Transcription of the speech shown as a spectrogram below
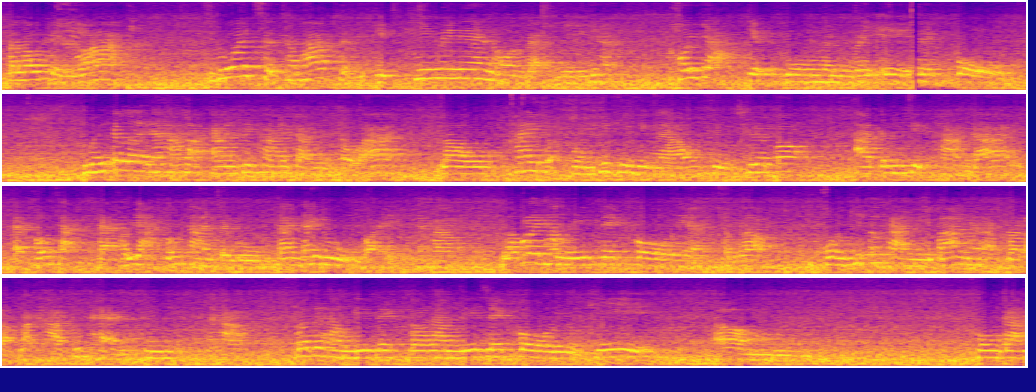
แต่เราเห็นว่าด้วยสภาพเศรษฐกิจที่ไม่แน่นอนแบบนี้เนี่ยเขาอยากเก็บวงเงินไว้เองในโก เหมือนกันเลยนะคะหลักการคล้ายๆกันแต่ว่าเราให้กับคนที่จริงๆแล้วสินเชื่อก็อาจจะมีสิทธิ์ผ่านได้ แต่เขาสักแต่เขาอยากต้องการจะดูได้ได้ดูไว้นะคะเราก็เลยทำลิฟต์เน็ตโกเนี่ยสำหรับคนที่ต้องการมีบ้านระดับระดับราคาที่แพงขึ้นนะคะก็จะทำลิฟต์เน็ตเราทำลิฟต์เน็ตโกอยู่ที่โครงการ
